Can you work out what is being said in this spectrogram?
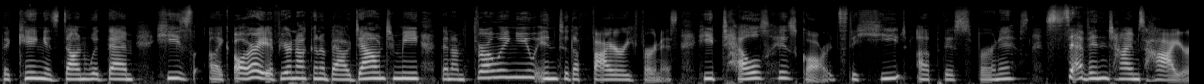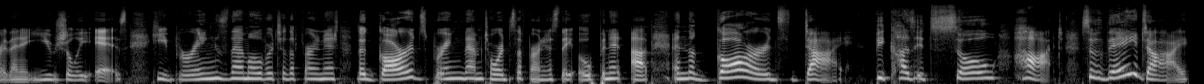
the king is done with them. He's like, All right, if you're not going to bow down to me, then I'm throwing you into the fiery furnace. He tells his guards to heat up this furnace seven times higher than it usually is. He brings them over to the furnace. The guards bring them towards the furnace. They open it up, and the guards die because it's so hot. So they die.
